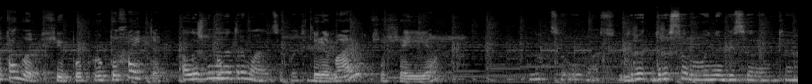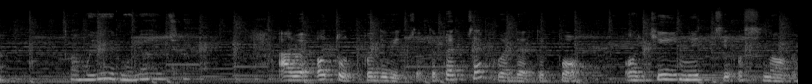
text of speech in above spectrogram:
Отак от всі попропихайте. Але ж вони не тримаються потім. Тримаються ще є. Ну, це у вас. Др- дресировані бісеринки. А мої відмовляються. Але отут, подивіться, тепер це кладете по отій нитці основи.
